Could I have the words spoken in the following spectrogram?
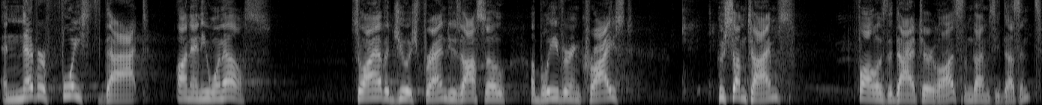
and never foist that on anyone else. So I have a Jewish friend who's also a believer in Christ who sometimes follows the dietary laws, sometimes he doesn't.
